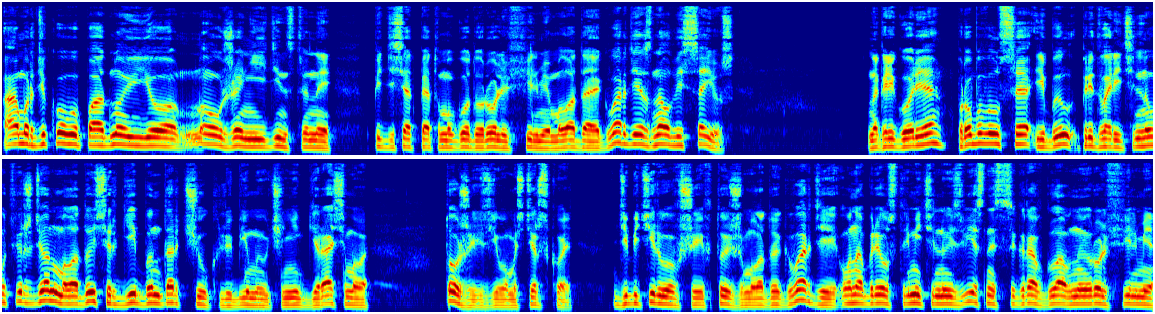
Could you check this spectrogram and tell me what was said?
А Мордюкову по одной ее, но уже не единственной, к 1955 году роли в фильме «Молодая гвардия» знал весь Союз. На Григория пробовался и был предварительно утвержден молодой Сергей Бондарчук, любимый ученик Герасимова, тоже из его мастерской – Дебютировавший в той же «Молодой гвардии», он обрел стремительную известность, сыграв главную роль в фильме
